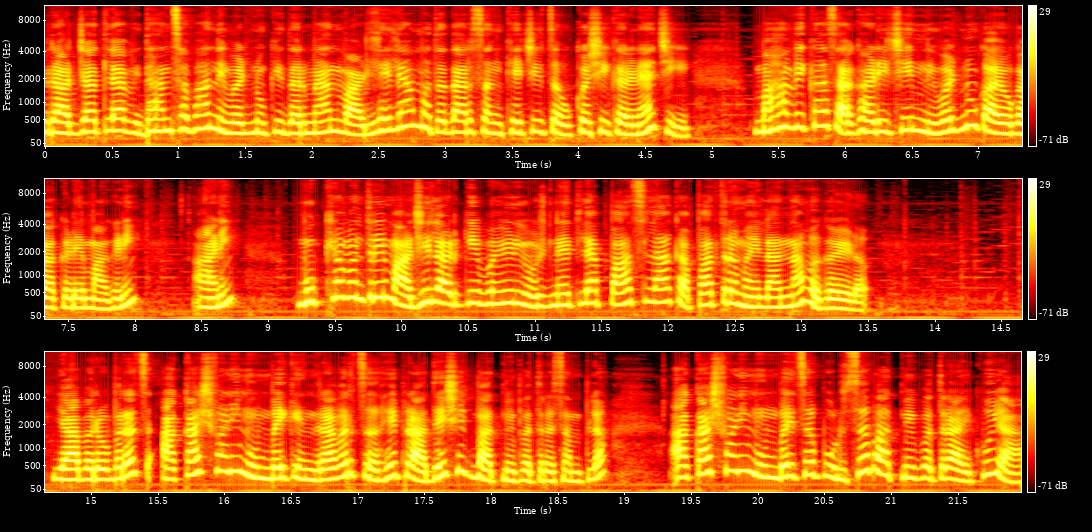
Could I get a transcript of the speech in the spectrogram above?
राज्यातल्या विधानसभा निवडणुकीदरम्यान वाढलेल्या मतदारसंख्येची चौकशी करण्याची महाविकास आघाडीची निवडणूक आयोगाकडे मागणी आणि मुख्यमंत्री माझी लाडकी बहीण योजनेतल्या पाच लाख अपात्र महिलांना वगळलं. याबरोबरच आकाशवाणी मुंबई केंद्रावरचं हे प्रादेशिक बातमीपत्र संपलं. आकाशवाणी मुंबईचं पुढचं बातमीपत्र ऐकूया.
